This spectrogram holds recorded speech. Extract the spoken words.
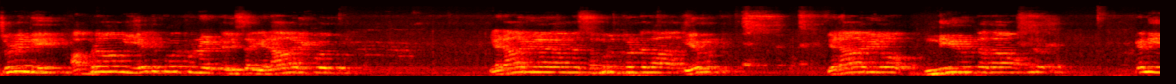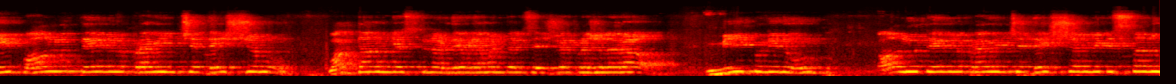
చూడండి అబ్రహాం ఏది కోరుకున్నాడు తెలుసా? ఎడారి కోరుకున్నాడు. ఎడారిలో ఏమన్నా సమృద్ధి ఉంటుందా? ఏముంటుంది ఎడారిలో నీరుంటుందా? ఉండదు. కానీ పాలు తేనెలు ప్రవహించే దేశము వాగ్దానం చేస్తున్నాడు. దేవుడు ఏమని తెలుసు? ఈశ్వర ప్రజలరా మీకు నేను పాలు తేనెలు ప్రవహించే దేశాన్ని మీకు ఇస్తాను.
